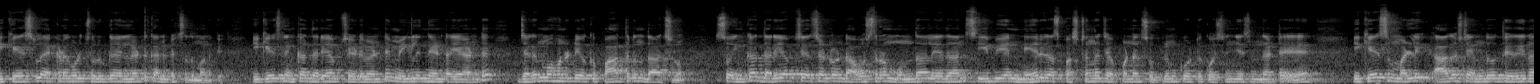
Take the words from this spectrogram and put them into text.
ఈ కేసులో ఎక్కడ కూడా చురుగ్గా వెళ్ళినట్టు కనిపిస్తుంది మనకి. ఈ కేసులో ఇంకా దర్యాప్తు చేయడం అంటే మిగిలింది ఏంటయ్యా అంటే జగన్మోహన్ రెడ్డి యొక్క పాత్రను దాచడం. సో ఇంకా దర్యాప్తు చేసినటువంటి అవసరం ఉందా లేదా అని సిబిఐ నేరుగా స్పష్టంగా చెప్పండి అని సుప్రీంకోర్టు క్వశ్చన్ చేసిందంటే ఈ కేసు మళ్ళీ ఆగస్టు ఎనిమిదో తేదీన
